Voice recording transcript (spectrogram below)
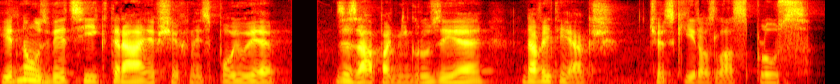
jednou z věcí, která je všechny spojuje. Ze západní Gruzie David Jakš, Český rozhlas Plus.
